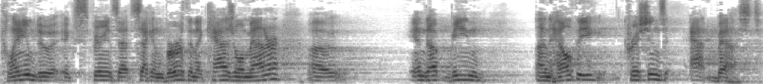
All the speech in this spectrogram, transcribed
claim to experience that second birth in a casual manner uh, end up being unhealthy Christians at best.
